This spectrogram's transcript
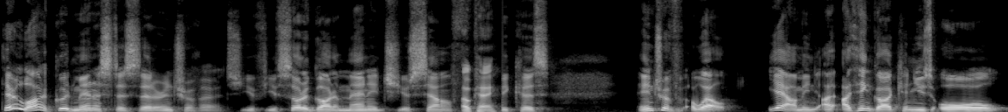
There are a lot of good ministers that are introverts. You've, you've sort of got to manage yourself. okay, Because introvert, well, yeah, I mean, I, I think God can use all.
